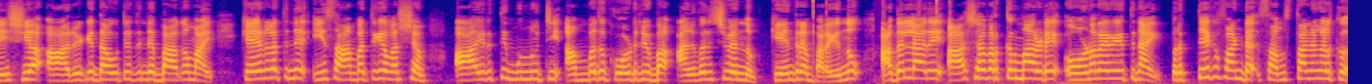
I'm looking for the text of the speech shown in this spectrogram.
ദേശീയ ആരോഗ്യ ദൗത്യത്തിന്റെ ഭാഗമായി കേരളത്തിന് ഈ സാമ്പത്തിക വർഷം ആയിരത്തി മുന്നൂറ്റി അമ്പത് കോടി രൂപ അനുവദിച്ചുവെന്നും കേന്ദ്രം പറയുന്നു. അതല്ലാതെ ആശാവർക്കർമാരുടെ ഓണറേറിയത്തിനായി പ്രത്യേക ഫണ്ട് സംസ്ഥാനങ്ങൾക്ക്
